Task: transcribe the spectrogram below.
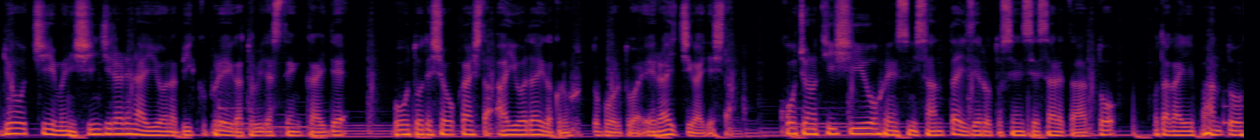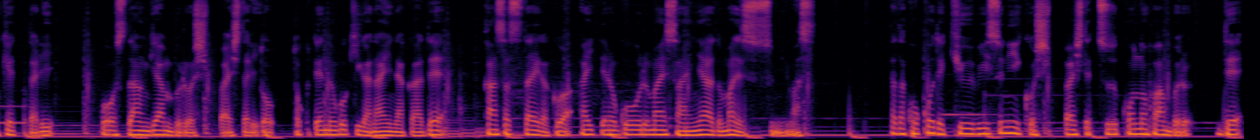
両チームに信じられないようなビッグプレーが飛び出す展開で、冒頭で紹介したアイオワ大学のフットボールとはえらい違いでした。好調の TCU オフェンスに3対0と先制された後、お互いにパントを蹴ったり、フォースダウンギャンブルを失敗したりと、得点の動きがない中で、観察大学は相手のゴール前3ヤードまで進みます。ただここで QB スニークを失敗して痛恨のファンブルで、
